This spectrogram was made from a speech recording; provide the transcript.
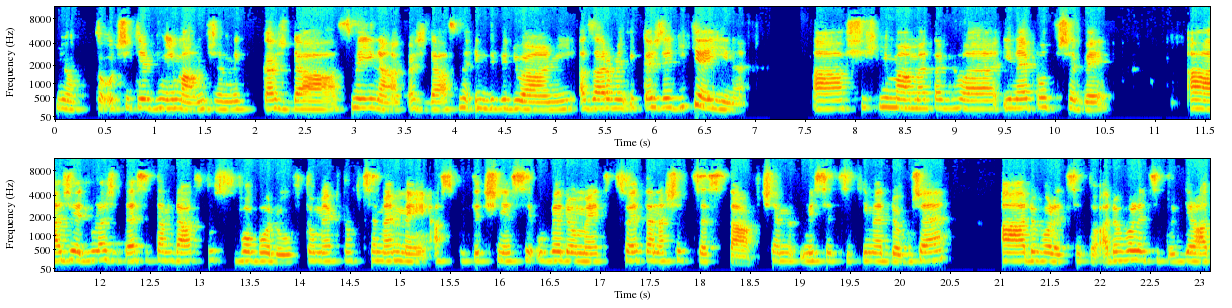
Jo, to určitě vnímám, že my každá jsme jiná, každá jsme individuální a zároveň i každé dítě je jiné. A všichni máme takhle jiné potřeby a že je důležité si tam dát tu svobodu v tom, jak to chceme my a skutečně si uvědomit, co je ta naše cesta, v čem my se cítíme dobře a dovolit si to. A dovolit si to dělat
